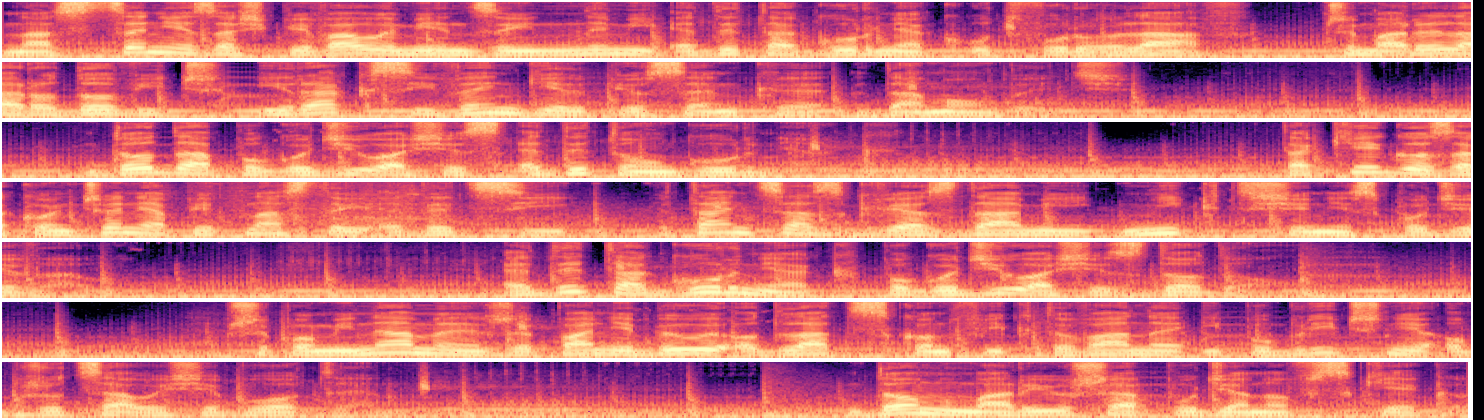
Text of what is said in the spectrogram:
Na scenie zaśpiewały m.in. Edyta Górniak utwór Love, czy Maryla Rodowicz i Raksi Węgiel piosenkę Damą być. Doda pogodziła się z Edytą Górniak. Takiego zakończenia 15. edycji Tańca z Gwiazdami nikt się nie spodziewał. Edyta Górniak pogodziła się z Dodą. Przypominamy, że panie były od lat skonfliktowane i publicznie obrzucały się błotem. Dom Mariusza Pudzianowskiego.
